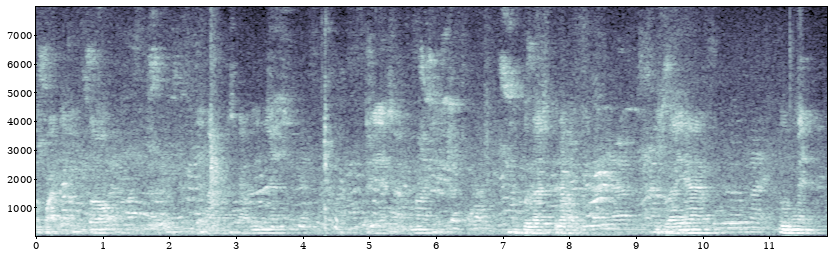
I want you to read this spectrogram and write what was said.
kepada engkau dengan kawinnya perhiasan emas 11 gram dibayar tunai Saya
